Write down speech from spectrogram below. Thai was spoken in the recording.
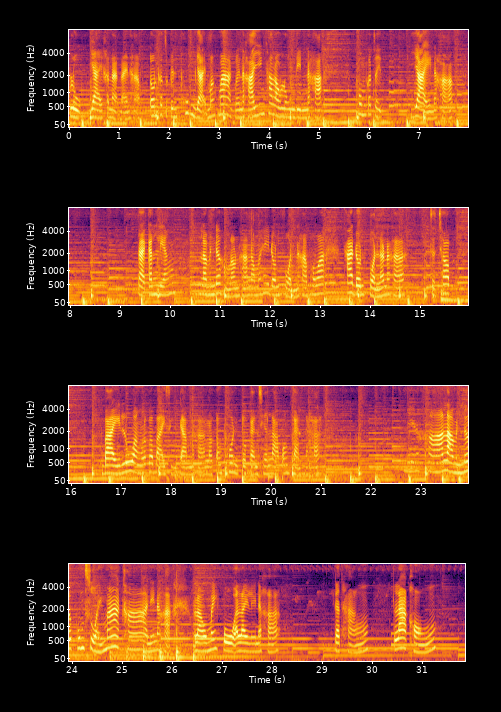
ปลูกใหญ่ขนาดไหนนะคะ ต้นก็จะเป็นพุ่มใหญ่มากๆเลยนะคะ ยิ่งถ้าเราลงดินนะคะ พุ่มก็จะใหญ่นะคะ แต่การเลี้ยง ลาเวนเดอร์ของเรานะคะ เราไม่ให้โดนฝนนะคะ เพราะว่าถ้าโดนฝนแล้วนะคะ จะชอบใบร่วงแล้วก็ใบสีดำนะคะ เราต้องพ่นตัวกันเชื้อราป้องกันนะคะ นี่นะคะลาเวนเดอร์พุ่มสวยมากค่ะนี่นะคะ เราไม่ปูอะไรเลยนะคะ กระถางรากของ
